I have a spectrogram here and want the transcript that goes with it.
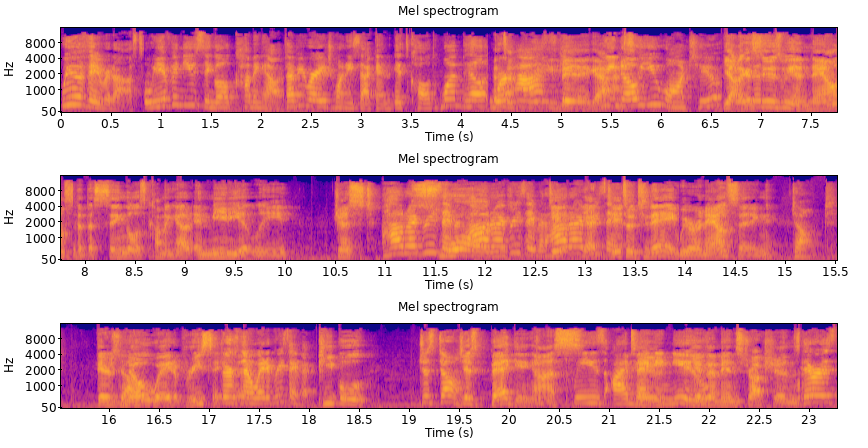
We have a favorite ask. We have a new single coming out February 22nd. It's called One Pill. That's a pretty big ask. We know you want to. Yeah, like as soon as we announced that the single is coming out, immediately just How do I pre-save it? How do I pre-save it? How do I yeah, pre-save it? So today we are announcing Don't. there's Don't. no way to pre-save it. There's it. no way to pre-save it. People Just don't. just begging us. Please, I'm begging you. Give them instructions. There is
